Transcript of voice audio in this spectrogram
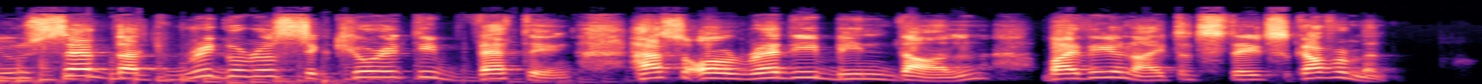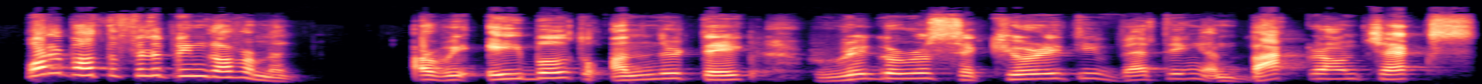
You said that rigorous security vetting has already been done by the United States government. What about the Philippine government? Are we able to undertake rigorous security vetting and background checks?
